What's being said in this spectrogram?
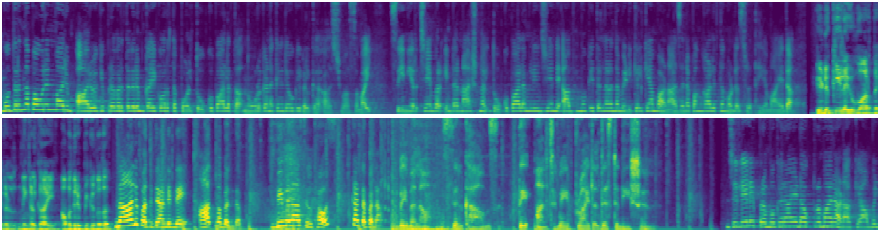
മുതിർന്ന പൗരന്മാരും ആരോഗ്യപ്രവർത്തകരും കൈകോർത്തപ്പോൾ തൂക്കുപാലത്ത് നൂറുകണക്കിന് രോഗികൾക്ക് ആശ്വാസമായി. സീനിയർ ചേംബർ ഇന്റർനാഷണൽ തൂക്കുപാലം ലീജിയന്റെ ആഭിമുഖ്യത്തിൽ നടന്ന മെഡിക്കൽ ക്യാമ്പാണ് ജനപങ്കാളിത്തം കൊണ്ട് ശ്രദ്ധേയമായത്. ഇടുക്കി ലൈവ് വാർത്തകൾ നിങ്ങൾക്കായി അവതരിപ്പിക്കുന്നത് നാല് പതിറ്റാണ്ടിന്റെ ആത്മബന്ധം. Vimala silk house Kattappana. Vimala silk house the ultimate bridal destination. ജില്ലയിലെ പ്രമുഖരായ ഡോക്ടർമാരാണ് ക്യാമ്പിൽ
